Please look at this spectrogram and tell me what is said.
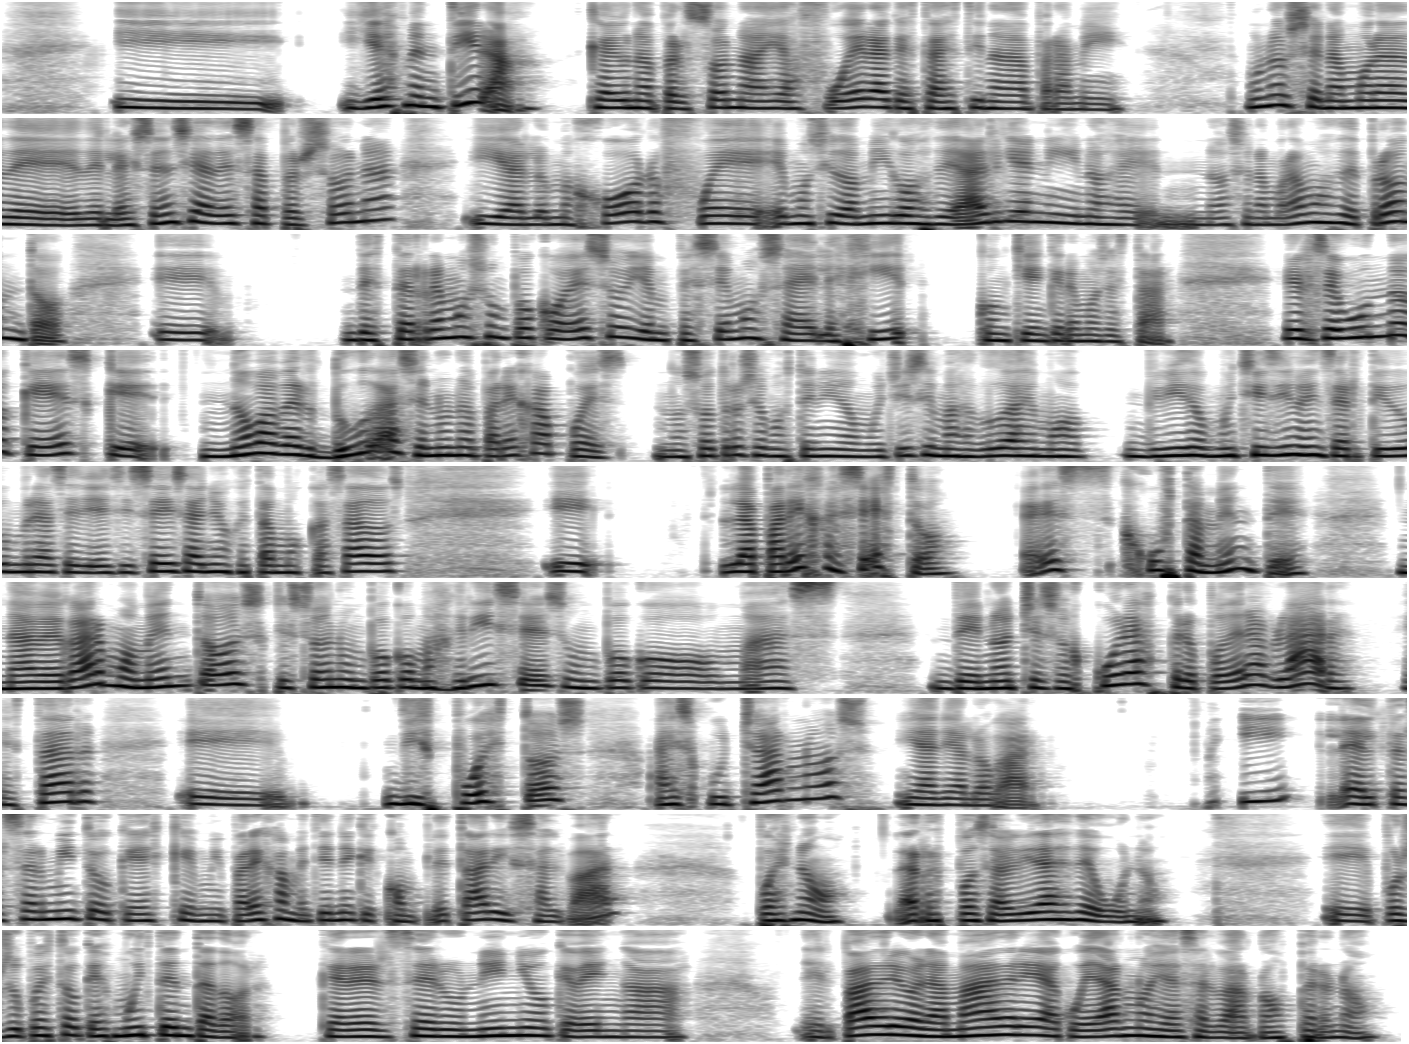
y, y es mentira que hay una persona ahí afuera que está destinada para mí uno se enamora de, la esencia de esa persona y a lo mejor fue, hemos sido amigos de alguien y nos, eh, enamoramos de pronto. Eh, desterremos un poco eso y empecemos a elegir con quién queremos estar. El segundo, que es que no va a haber dudas en una pareja, pues nosotros hemos tenido muchísimas dudas, hemos vivido muchísima incertidumbre hace 16 años que estamos casados y la pareja es esto, es justamente navegar momentos que son un poco más grises, un poco más de noches oscuras, pero poder hablar, estar eh, dispuestos a escucharnos y a dialogar. Y el tercer mito que es que mi pareja me tiene que completar y salvar, pues no, la responsabilidad es de uno. Eh, por supuesto que es muy tentador querer ser un niño que venga el padre o la madre a cuidarnos y a salvarnos, pero no,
